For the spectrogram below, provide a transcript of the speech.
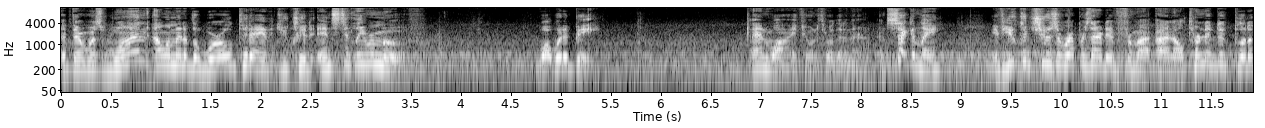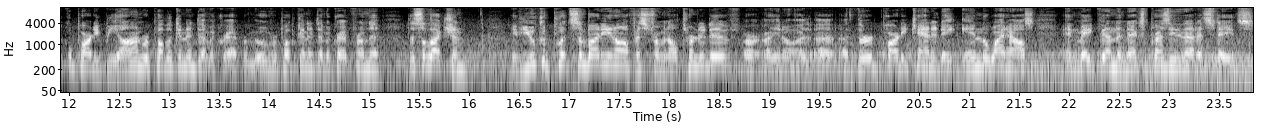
If there was one element of the world today that you could instantly remove, what would it be? And why, if you want to throw that in there. And secondly, If you could choose a representative from a, an alternative political party beyond Republican and Democrat, remove Republican and Democrat from the, the selection, if you could put somebody in office from an alternative or uh, you know a, a third party candidate in the White House and make them the next president of the United States,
